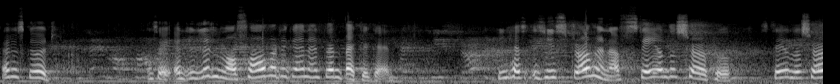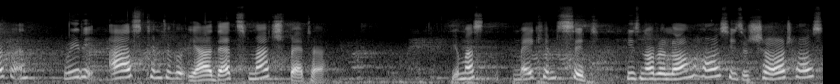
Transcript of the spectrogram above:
That is good. And, say, and a little more forward again and then back again. He has, is he's strong enough. Stay on the circle. Stay on the circle and really ask him to go. Yeah, that's much better. You must make him sit. He's not a long horse, he's a short horse,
